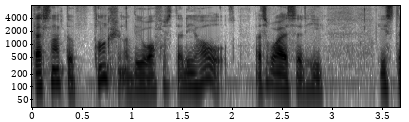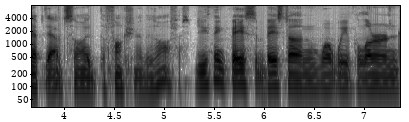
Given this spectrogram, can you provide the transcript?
that's not the function of the office that he holds. That's why I said he he stepped outside the function of his office. Do you think, based based on what we've learned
